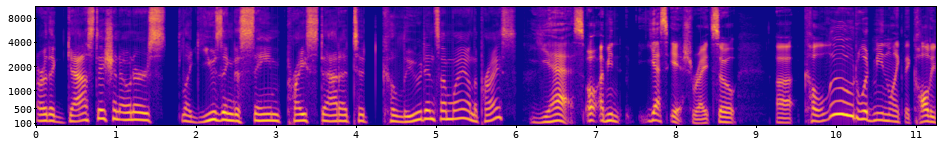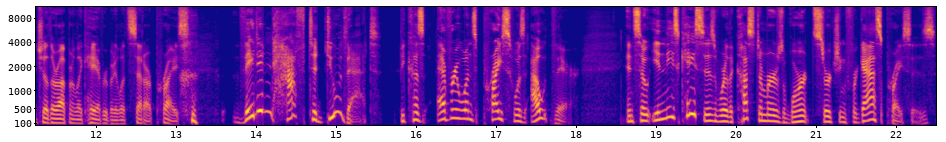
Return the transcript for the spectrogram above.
Are the gas station owners like using the same price data to collude in some way on the price? Yes. Oh, I mean, yes ish, right? So uh, collude would mean like they called each other up and were like, hey, everybody, let's set our price. they didn't have to do that because everyone's price was out there. And so, in these cases where the customers weren't searching for gas prices,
